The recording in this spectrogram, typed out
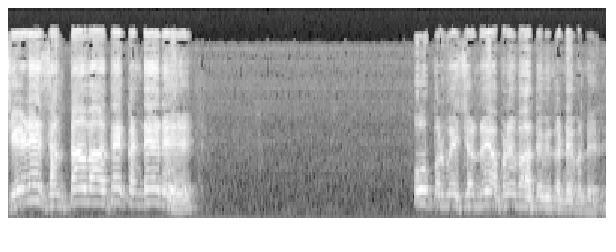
ਜਿਹੜੇ ਸੰਤਾਂ ਵਾਸਤੇ ਕੰਡੇ ਨੇ ਉਹ ਪਰਮੇਸ਼ਰ ਨੇ ਆਪਣੇ ਵਾਸਤੇ ਵੀ ਕੰਡੇ ਬੰਨੇ ਨੇ।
